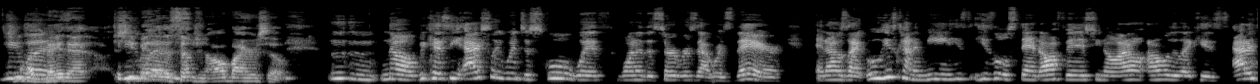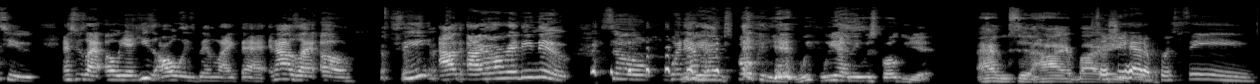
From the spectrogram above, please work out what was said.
He she was. just made that. She He made that assumption all by herself. Mm-mm, no, because he actually went to school with one of the servers that was there, and I was like, "Ooh, he's kind of mean. He's he's a little standoffish. You know, I don't I don't really like his attitude." And she was like, "Oh yeah, he's always been like that." And I was like, "Oh, see, I I already knew." So whenever we hadn't spoken yet. We we hadn't even spoken yet. I hadn't said hi or bye. So or she had a perceived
